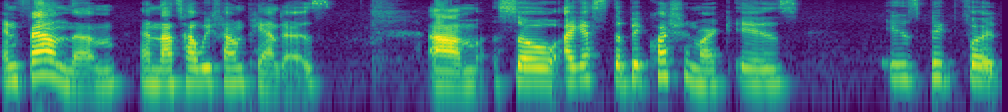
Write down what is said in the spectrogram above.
and found them. And that's how we found pandas. Um, so I guess the big question mark is is Bigfoot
